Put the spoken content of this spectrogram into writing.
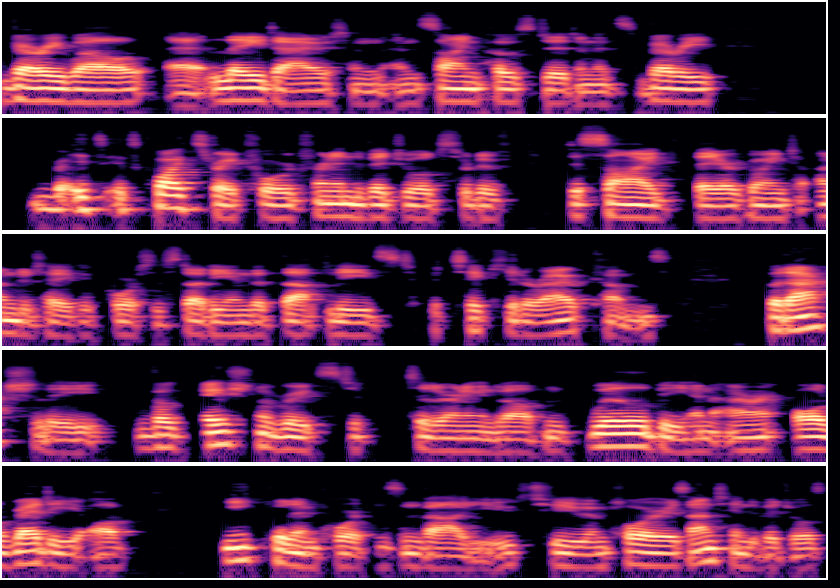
very well uh, laid out and, and signposted, and it's very it's it's quite straightforward for an individual to sort of decide they are going to undertake a course of study and that that leads to particular outcomes. But actually, vocational routes to, to learning and development will be and are already of equal importance and value to employers and to individuals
